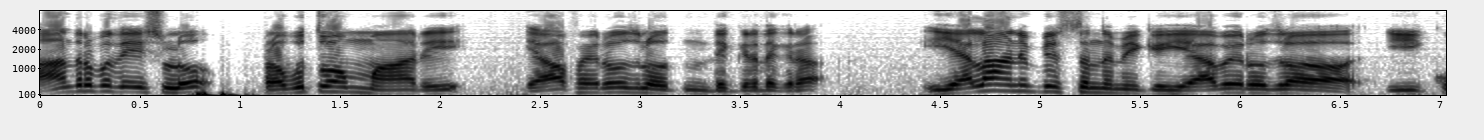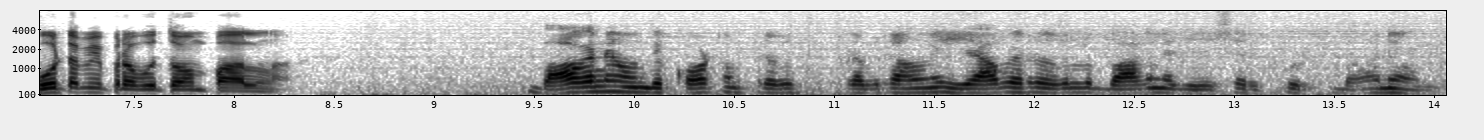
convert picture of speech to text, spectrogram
ఆంధ్రప్రదేశ్లో ప్రభుత్వం మారి యాభై రోజులు అవుతుంది దగ్గర దగ్గర. ఎలా అనిపిస్తుంది మీకు ఈ యాభై రోజుల ఈ కూటమి ప్రభుత్వం పాలన? బాగానే ఉంది. కూటమి ప్రభుత్వ ప్రభుత్వాలను యాభై రోజుల్లో బాగానే చేశారు. ఇప్పుడు బాగానే ఉంది.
